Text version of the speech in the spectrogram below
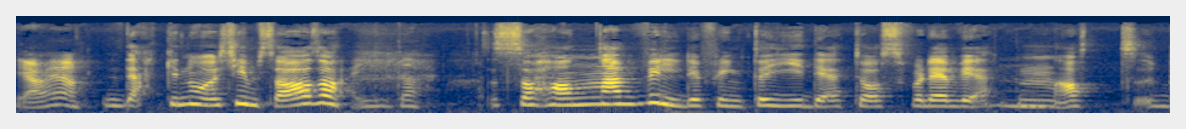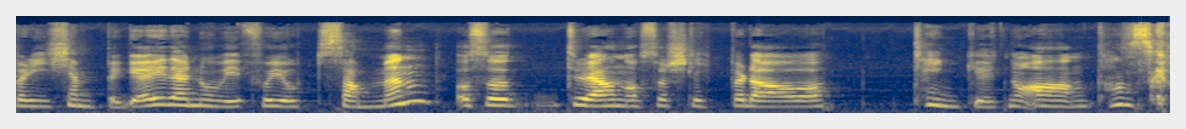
Ja, ja. Det er ikke noe å kimse av, altså. Nei da. Så han er veldig flink til å gi det til oss, for det vet han Mm. at blir kjempegøy. Det er noe vi får gjort sammen. Og så tror jeg han også slipper da å tenke ut noe annet han skal,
